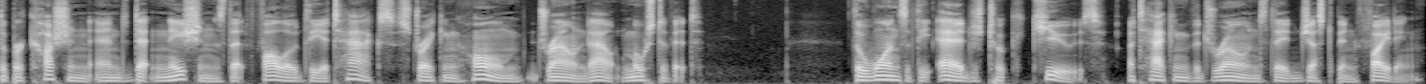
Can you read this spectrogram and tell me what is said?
The percussion and detonations that followed the attacks striking home drowned out most of it. The ones at the edge took cues, attacking the drones they'd just been fighting.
